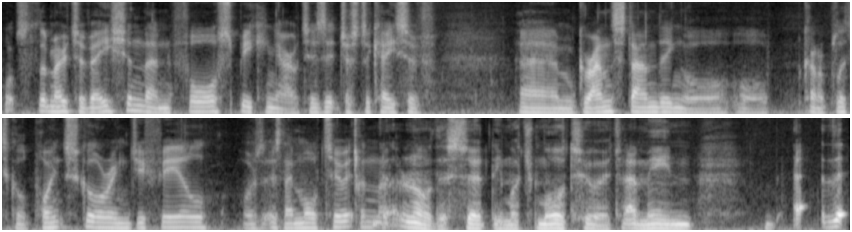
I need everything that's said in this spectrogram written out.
what's the motivation then for speaking out? Is it just a case of um, grandstanding or, or kind of political point scoring? Do you feel, or is, is there more to it than that? No, there's certainly much more to it. I mean, uh, the,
